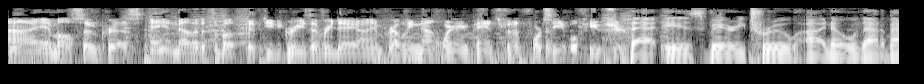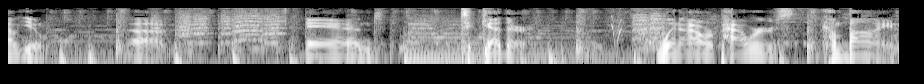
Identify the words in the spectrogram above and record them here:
I am also Chris. And now that it's above 50 degrees every day, I am probably not wearing pants for the foreseeable future. That is very true. I know that about you. Um, and together, when our powers combine,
